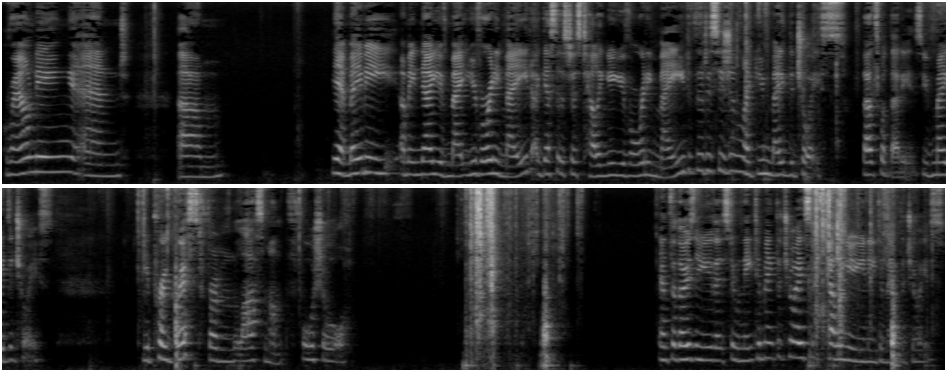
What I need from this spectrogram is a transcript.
grounding and um, yeah, maybe, I mean, now you've made, you've already made, I guess it's just telling you you've already made the decision. Like you made the choice. That's what that is. You've made the choice. You progressed from last month for sure. And for those of you that still need to make the choice, it's telling you you need to make the choice.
